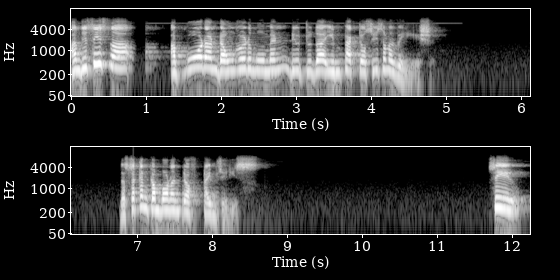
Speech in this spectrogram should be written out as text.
And this is the upward and downward movement due to the impact of seasonal variation. The second component of time series. See,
